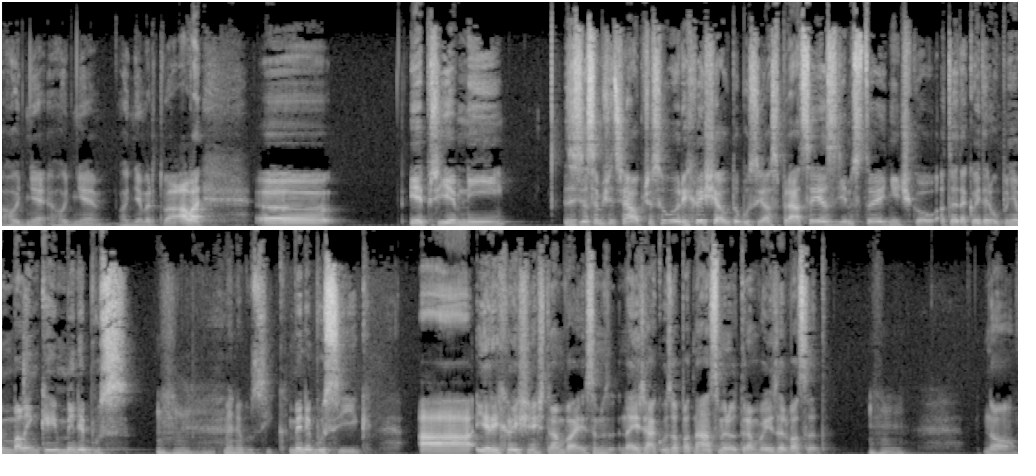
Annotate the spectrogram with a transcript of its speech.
hodně, hodně, hodně mrtvá. Ale uh, je příjemný, zjistil jsem, že třeba občas jsou rychlejší autobusy. Já z práce jezdím 101 a to je takový ten úplně malinký minibus, Mhm. Minibusík. minibusík a je rychlejší než tramvaj. Jsem na Jiřáku za 15 minut, tramvaj za 20. Mhm. No.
